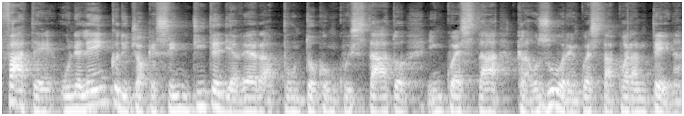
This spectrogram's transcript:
Fate un elenco di ciò che sentite di aver appunto conquistato in questa clausura, in questa quarantena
